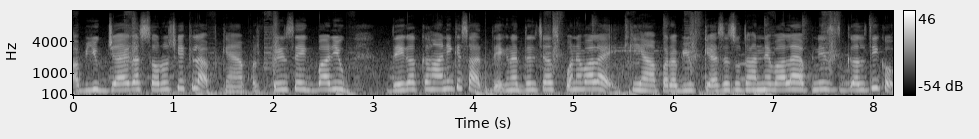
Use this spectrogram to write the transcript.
अब युग जाएगा सरोज के खिलाफ, क्या यहाँ पर फिर से एक बार युग देगा कहानी के साथ। देखना दिलचस्प होने वाला है कि यहाँ पर अब युग कैसे सुधारने वाला है अपनी इस गलती को।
